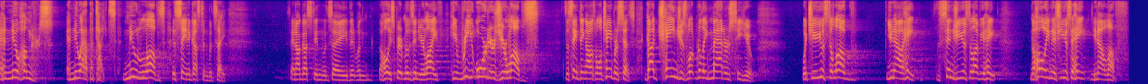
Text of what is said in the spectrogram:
and new hungers, and new appetites, new loves, as St. Augustine would say. St. Augustine would say that when the Holy Spirit moves into your life, he reorders your loves. It's the same thing Oswald Chambers says. God changes what really matters to you. What you used to love, you now hate. The sins you used to love, you hate. the holiness you used to hate, you now love.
